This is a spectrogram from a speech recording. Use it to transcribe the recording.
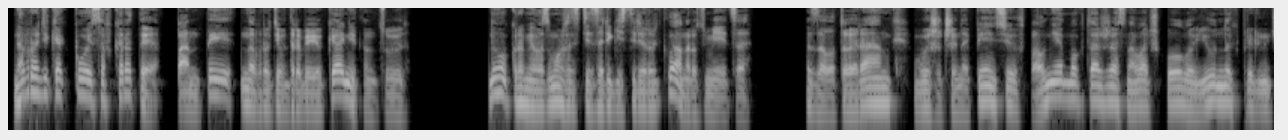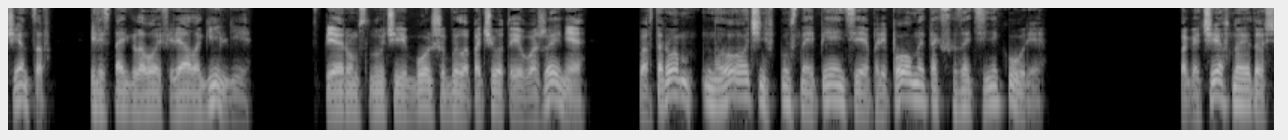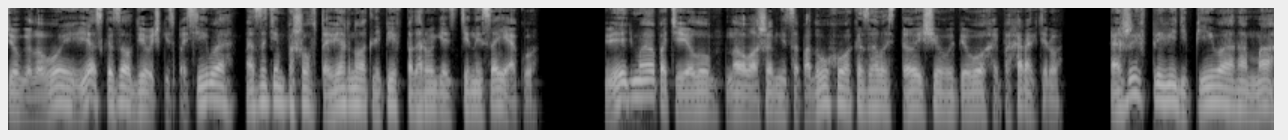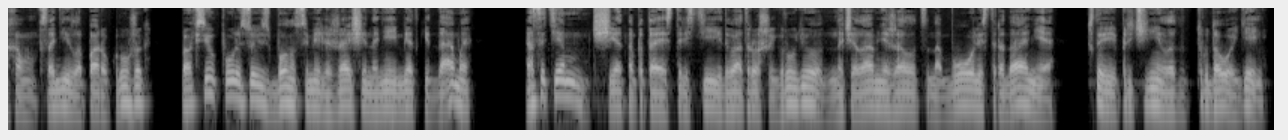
На вроде как поясов карате, понты напротив дробовика не танцуют. Ну, кроме возможности зарегистрировать клан, разумеется. Золотой ранг, вышедший на пенсию, вполне мог также основать школу юных приключенцев или стать главой филиала гильдии. В первом случае больше было почета и уважения, во втором — ну, очень вкусная пенсия при полной, так сказать, синекуре. Покачав на это все головой, я сказал девочке спасибо, а затем пошел в таверну, отлепив по дороге от стены Саяку. Ведьма по телу, но волшебница по духу оказалась то еще выпивохой по характеру. Ожив при виде пива, она махом всадила пару кружек, вовсю пользуясь бонусами лежащей на ней метки дамы, а затем, тщетно пытаясь трясти едва отросшей грудью, начала мне жаловаться на боль и страдания, что ей причинил этот трудовой день.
